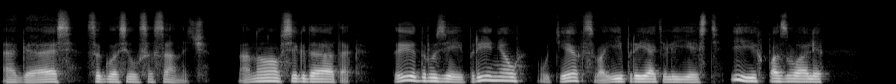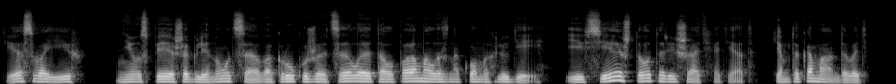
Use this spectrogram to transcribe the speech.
«Агась», – согласился Саныч. «Оно всегда так. Ты друзей принял, у тех свои приятели есть, и их позвали, те своих. Не успеешь оглянуться, а вокруг уже целая толпа малознакомых людей. И все что-то решать хотят, кем-то командовать.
